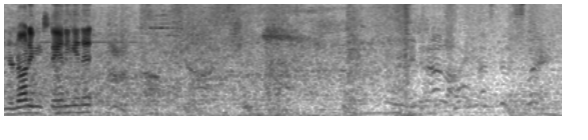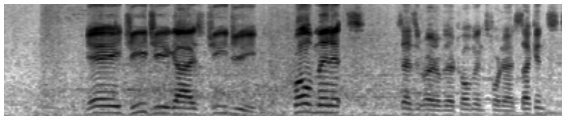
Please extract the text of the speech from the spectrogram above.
And you're not even standing in it? Yay, GG guys, GG. 12 minutes, says it right over there, 12 minutes, 49 seconds.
